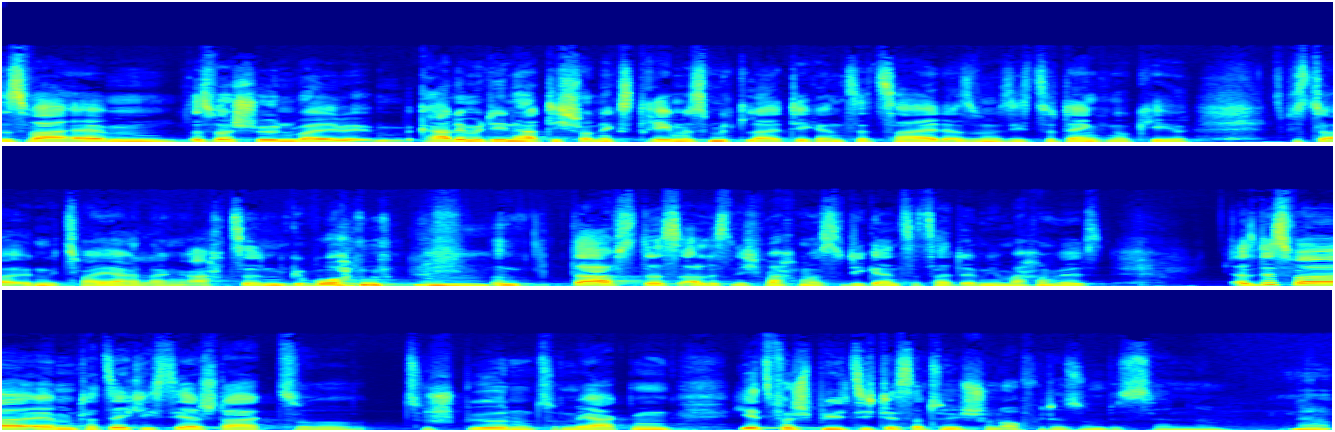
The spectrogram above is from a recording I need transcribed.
das war, ähm, das war schön, weil gerade mit denen hatte ich schon extremes Mitleid die ganze Zeit. Also sich zu denken, okay, jetzt bist du irgendwie zwei Jahre lang 18 geworden mhm. und darfst das alles nicht machen, was du die ganze Zeit irgendwie machen willst. Also das war ähm, tatsächlich sehr stark zu, zu spüren und zu merken. Jetzt verspielt sich das natürlich schon auch wieder so ein bisschen. Ne? Ja,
